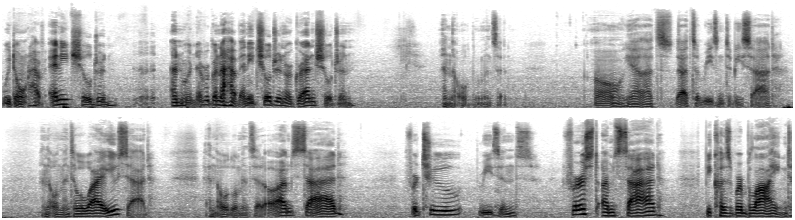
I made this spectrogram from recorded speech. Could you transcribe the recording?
we don't have any children and we're never going to have any children or grandchildren. And the old woman said, "Oh, yeah, that's that's a reason to be sad." And the old man said, "Well, why are you sad?" And the old woman said, "Oh, I'm sad for two reasons. First, I'm sad because we're blind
